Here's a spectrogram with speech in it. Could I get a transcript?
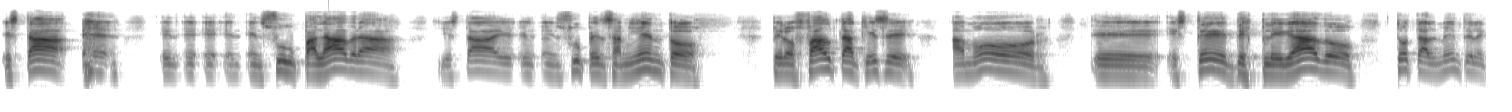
está en, su palabra y está en, su pensamiento, pero falta que ese amor eh, esté desplegado totalmente en el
